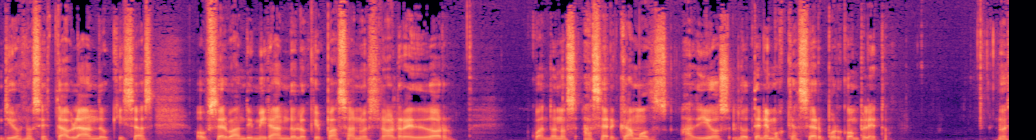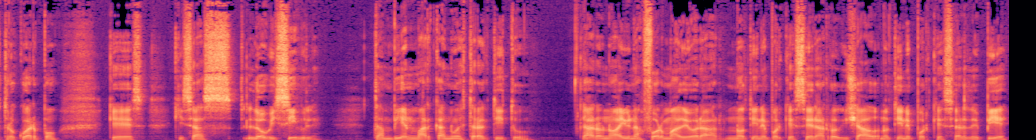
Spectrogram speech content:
Dios nos está hablando, quizás observando y mirando lo que pasa a nuestro alrededor. Cuando nos acercamos a Dios lo tenemos que hacer por completo. Nuestro cuerpo, que es quizás lo visible, también marca nuestra actitud. Claro, no hay una forma de orar, no tiene por qué ser arrodillado, no tiene por qué ser de pie.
